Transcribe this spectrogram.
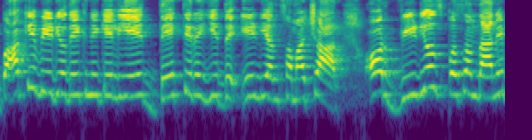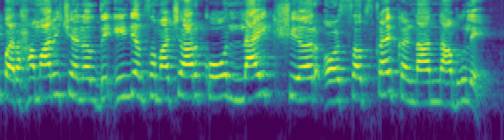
बाकी वीडियो देखने के लिए देखते रहिए द इंडियन समाचार और वीडियोस पसंद आने पर हमारे चैनल द इंडियन समाचार को लाइक, शेयर और सब्सक्राइब करना ना भूलें।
